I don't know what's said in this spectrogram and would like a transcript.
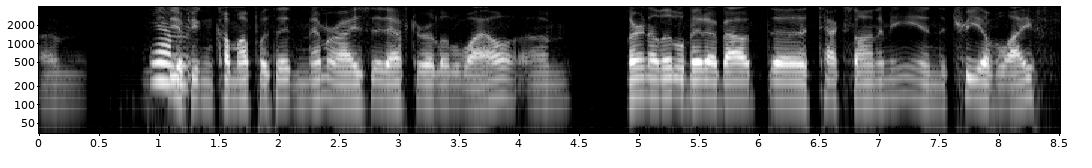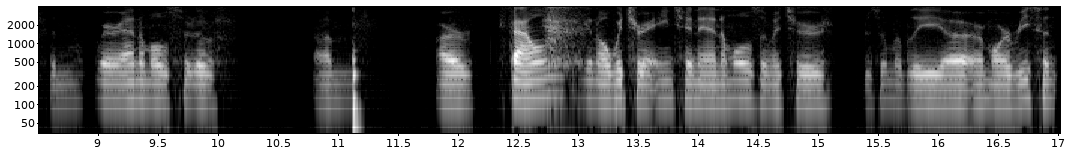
um, yeah, see if you can come up with it and memorize it after a little while. Um, learn a little bit about the taxonomy and the tree of life and where animals sort of um, are found. You know, which are ancient animals and which are presumably uh, are more recent.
